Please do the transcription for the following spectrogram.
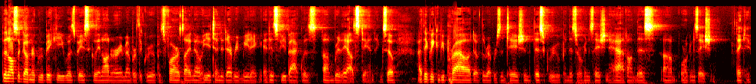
But then also Governor Grabicki was basically an honorary member of the group. As far as I know, he attended every meeting, and his feedback was um, really outstanding. So I think we can be proud of the representation that this group and this organization had on this um, organization. Thank you.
